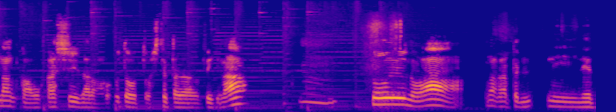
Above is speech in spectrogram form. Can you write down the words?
なんかおかしいだろう、うとうとしてただろう的な、うん。そういうのは、なんかやっぱりネッ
